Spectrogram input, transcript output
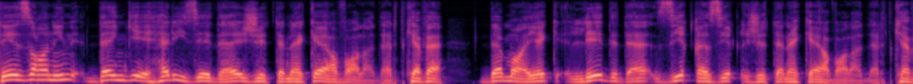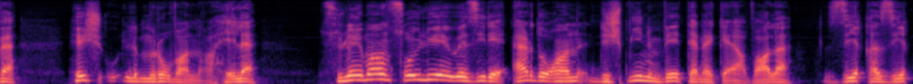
Tê zanîn dengê herî zêde ji tenekeya vala derdikeve. Dema yek lê dide zîqezîq ji tenekeya vala derdikeve. Hiş li mirovan nahêle. Suleyman Soyluyê Wezîrê Erdogan dişbîn vê tenekeya vala, zîqezîq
